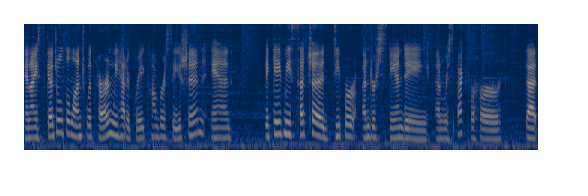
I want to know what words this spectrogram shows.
And I scheduled a lunch with her, and we had a great conversation. And it gave me such a deeper understanding and respect for her that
